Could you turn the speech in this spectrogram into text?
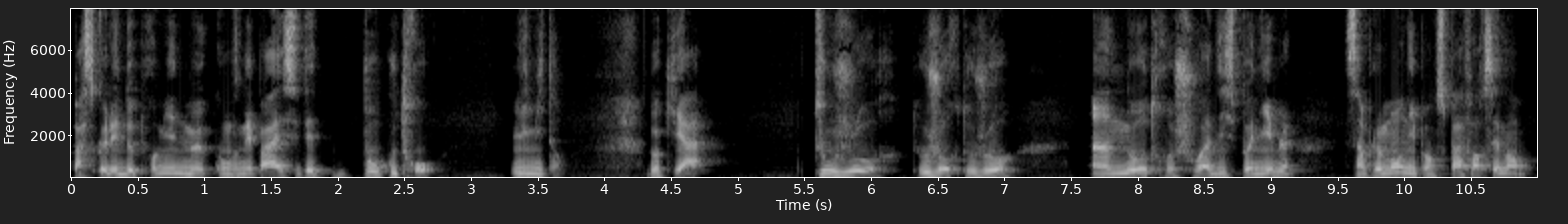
parce que les deux premiers ne me convenaient pas et c'était beaucoup trop limitant. Donc il y a toujours, toujours, toujours un autre choix disponible. Simplement, on n'y pense pas forcément.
